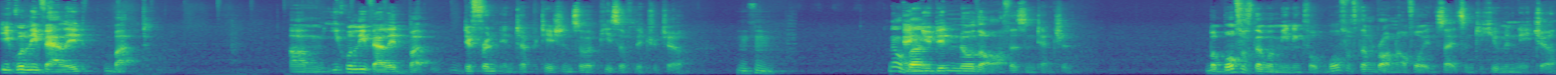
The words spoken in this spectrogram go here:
equally valid but um, equally valid but different interpretations of a piece of literature Mm-hmm. No, and but you didn't know the author's intention but both of them were meaningful both of them brought novel insights into human nature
